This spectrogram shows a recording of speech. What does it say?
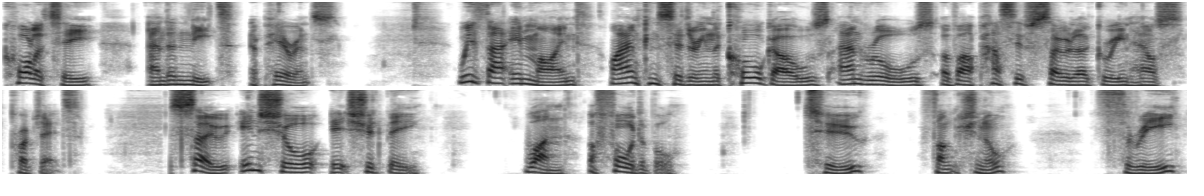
quality, and a neat appearance. With that in mind, I am considering the core goals and rules of our passive solar greenhouse project. So, in short, it should be 1. Affordable, 2. Functional, 3.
